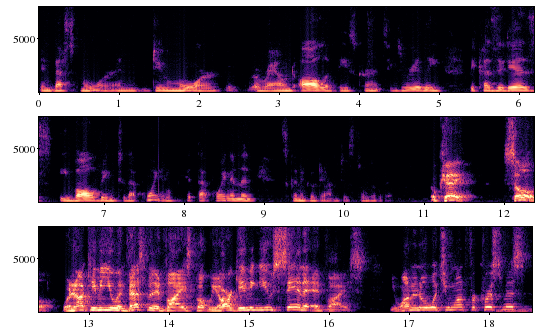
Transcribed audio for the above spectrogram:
invest more and do more around all of these currencies, really, because it is evolving to that point. It'll hit that point and then it's going to go down just a little bit. Okay. So we're not giving you investment advice, but we are giving you Santa advice. You want to know what you want for Christmas?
